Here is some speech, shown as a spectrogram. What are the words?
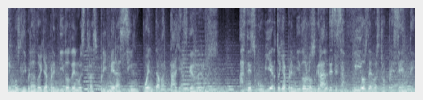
Hemos librado y aprendido de nuestras primeras 50 batallas, guerreros descubierto y aprendido los grandes desafíos de nuestro presente.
